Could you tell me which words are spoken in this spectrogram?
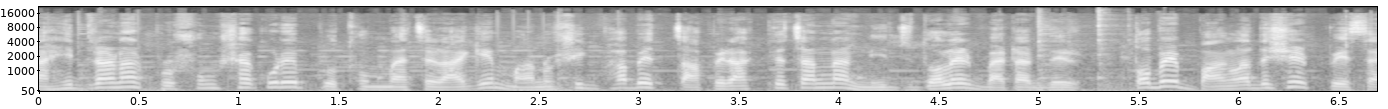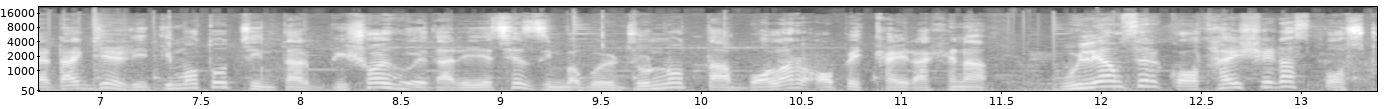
নাহিদ রানার প্রশংসা করে প্রথম ম্যাচের আগে মানসিকভাবে চাপে রাখতে চান না নিজ দলের ব্যাটারদের। তবে বাংলাদেশের পেস অ্যাটাক যে রীতিমতো চিন্তার বিষয় হয়ে দাঁড়িয়েছে জিম্বাবুয়ের জন্য তা বলার অপেক্ষায় রাখে না। উইলিয়ামসের কথাই সেটা স্পষ্ট.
